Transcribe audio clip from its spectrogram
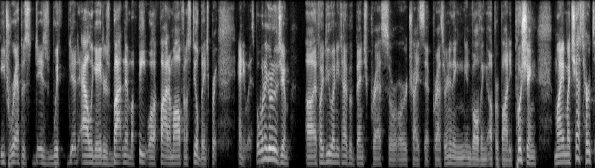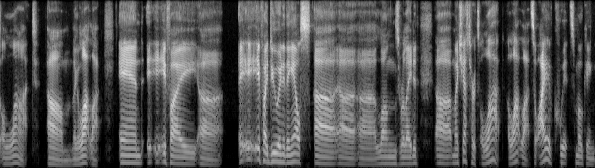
Each rep is is with alligators biting at my feet while I fight them off and I still bench press. Anyways, but when I go to the gym, uh, if I do any type of bench press or, or tricep press or anything involving upper body pushing, my my chest hurts a lot, um, like a lot, lot. And if I uh, if I do anything else uh, uh, uh, lungs related, uh, my chest hurts a lot, a lot, lot. So I have quit smoking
